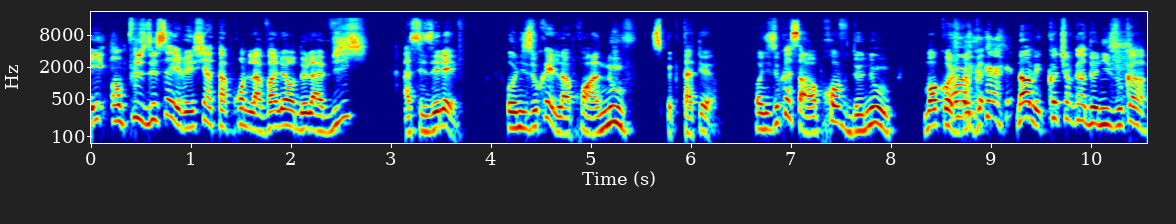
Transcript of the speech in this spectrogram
Et en plus de ça, il réussit à t'apprendre la valeur de la vie à ses élèves. Onizuka, il l'apprend à nous, spectateurs. Onizuka, c'est un prof de nous. Moi, quand je regarde... Non, mais quand tu regardes Onizuka,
